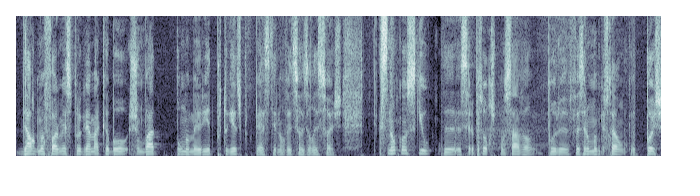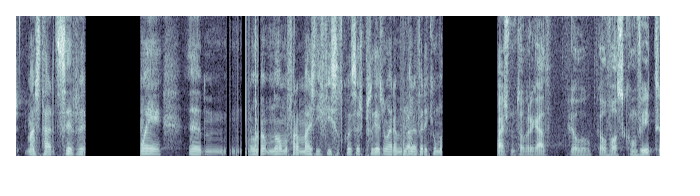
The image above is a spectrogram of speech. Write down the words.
de alguma forma, esse programa acabou chumbado por uma maioria de portugueses, porque o PSD não venceu as eleições se não conseguiu uh, ser a pessoa responsável por fazer uma questão que depois, mais tarde, ser não é, não é uma forma mais difícil de conhecer os portugueses, não era melhor haver aqui uma. Mais muito obrigado pelo, pelo vosso convite.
